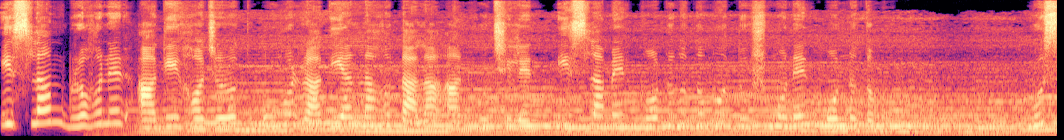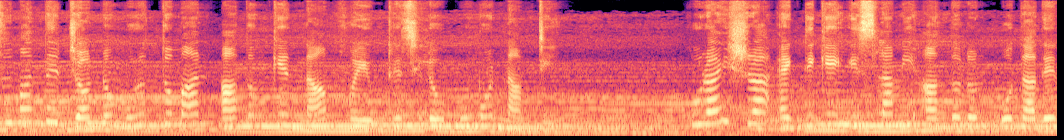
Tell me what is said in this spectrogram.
ইসলাম গ্রহণের আগে হজরত উমর রাদিয়াল্লাহ তালা আনহু ছিলেন ইসলামের কঠোরতম দুশ্মনের অন্যতম। মুসলমানদের জন্য মুরুত্তমান আতঙ্কের নাম হয়ে উঠেছিল উমর নামটি। কুরাইশরা একদিকে ইসলামী আন্দোলন ও তাদের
